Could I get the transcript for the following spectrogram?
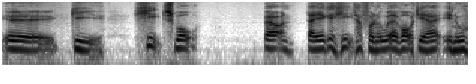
øh, give helt små børn, der ikke helt har fundet ud af, hvor de er endnu,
